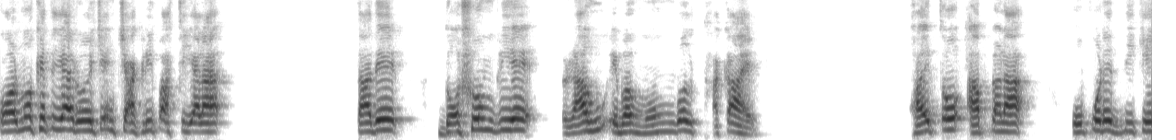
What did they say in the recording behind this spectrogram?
কর্মক্ষেত্রে যারা রয়েছেন চাকরি প্রার্থী যারা তাদের দশম গৃহে রাহু এবং মঙ্গল থাকায় হয়তো আপনারা উপরের দিকে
